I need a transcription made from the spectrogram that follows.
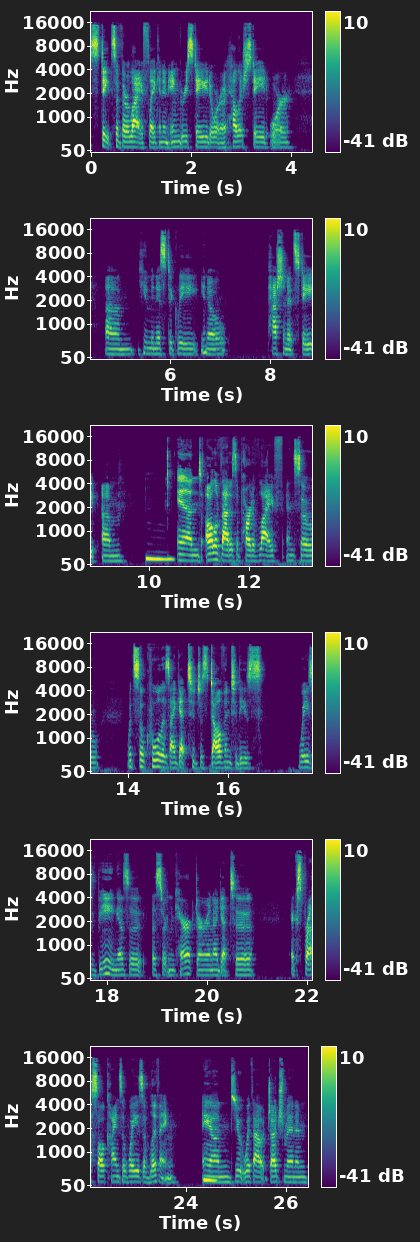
states of their life like in an angry state or a hellish state or um humanistically you know passionate state um Mm. And all of that is a part of life. And so, what's so cool is I get to just delve into these ways of being as a, a certain character, and I get to express all kinds of ways of living mm. and do it without judgment and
